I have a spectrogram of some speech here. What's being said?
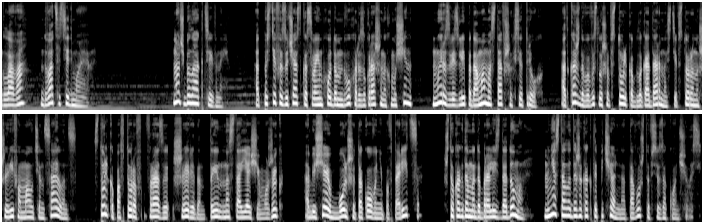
Глава 27. Ночь была активной. Отпустив из участка своим ходом двух разукрашенных мужчин, мы развезли по домам оставшихся трех. От каждого выслушав столько благодарности в сторону шерифа Маутин Сайленс, столько повторов фразы «Шеридан, ты настоящий мужик», «Обещаю, больше такого не повторится», что когда мы добрались до дома, мне стало даже как-то печально от того, что все закончилось.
